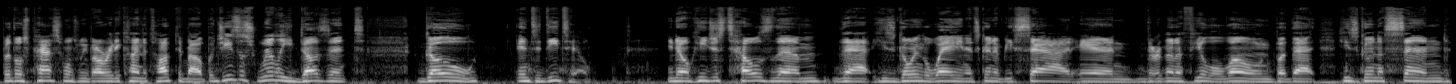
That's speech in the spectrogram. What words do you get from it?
But those past ones we've already kind of talked about. But Jesus really doesn't go into detail you know, he just tells them that he's going away and it's going to be sad and they're going to feel alone, but that he's going to send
